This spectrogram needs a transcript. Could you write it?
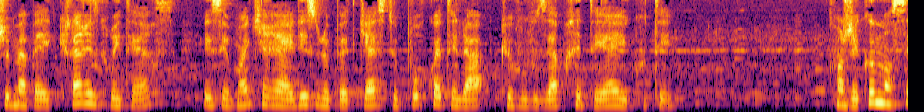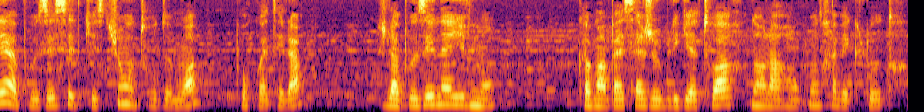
je m'appelle Clarisse Gruiters et c'est moi qui réalise le podcast Pourquoi t'es là que vous vous apprêtez à écouter. Quand j'ai commencé à poser cette question autour de moi, Pourquoi t'es là? Je la posais naïvement, comme un passage obligatoire dans la rencontre avec l'autre.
